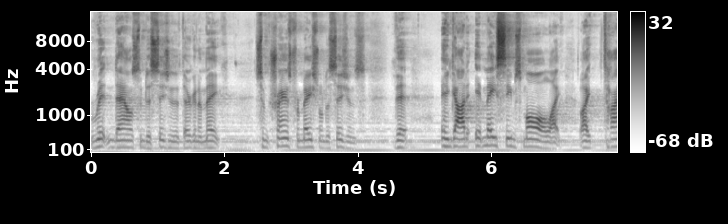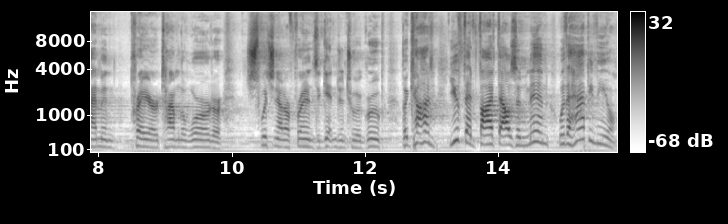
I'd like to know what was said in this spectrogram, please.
written down some decisions that they're going to make, some transformational decisions that, and God, it may seem small, like, like time in prayer, time in the word, or switching out our friends and getting into a group. But God, you fed 5,000 men with a happy meal.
